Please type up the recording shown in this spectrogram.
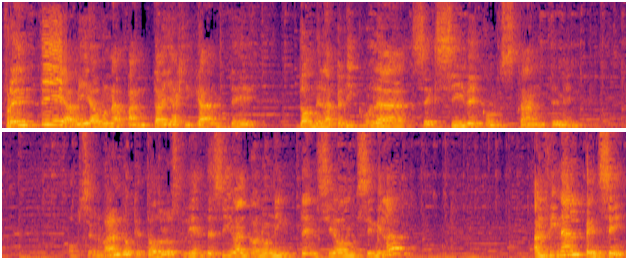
Frente había una pantalla gigante donde la película se exhibe constantemente. Observando que todos los clientes iban con una intención similar, al final pensé,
